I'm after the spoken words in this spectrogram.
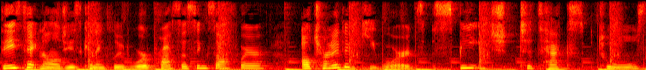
These technologies can include word processing software, alternative keyboards, speech to text tools,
